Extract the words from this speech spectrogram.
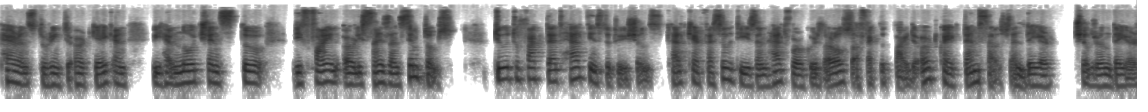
parents during the earthquake, and we have no chance to define early signs and symptoms due to fact that health institutions, healthcare facilities, and health workers are also affected by the earthquake themselves and their children, their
